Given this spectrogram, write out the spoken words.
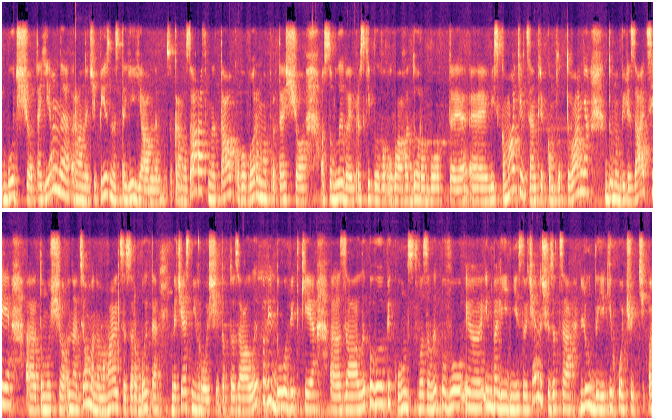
будь-що таємне рано чи пізно стає явним. Зокрема, зараз ми так говоримо про те, що особлива і прискіплива увага до роботи військоматів, центрів комплектування, до мобілізації, тому що на цьому намагаються заробити нечесні гроші, тобто за липові довідки, е, за липове опікунство, за липову е, інвалідність. Звичайно, що за це люди, які хочуть е,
